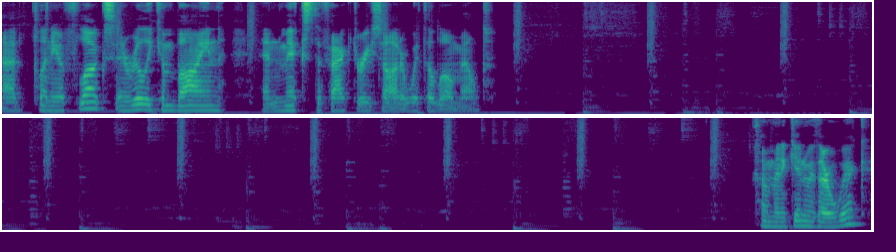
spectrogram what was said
add plenty of flux and really combine and mix the factory solder with the low melt. Come in again with our wick.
